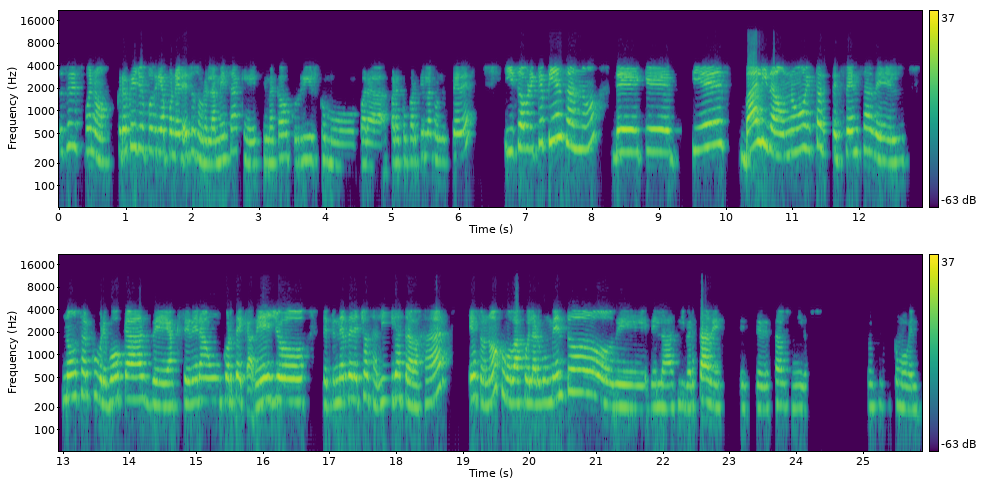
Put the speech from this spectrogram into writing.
Entonces, bueno, creo que yo podría poner eso sobre la mesa, que se me acaba de ocurrir como para, para compartirla con ustedes, y sobre qué piensan, ¿no? De que si es válida o no esta defensa del no usar cubrebocas, de acceder a un corte de cabello, de tener derecho a salir a trabajar, eso, ¿no? Como bajo el argumento de, de las libertades este, de Estados Unidos. Entonces, como ven.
